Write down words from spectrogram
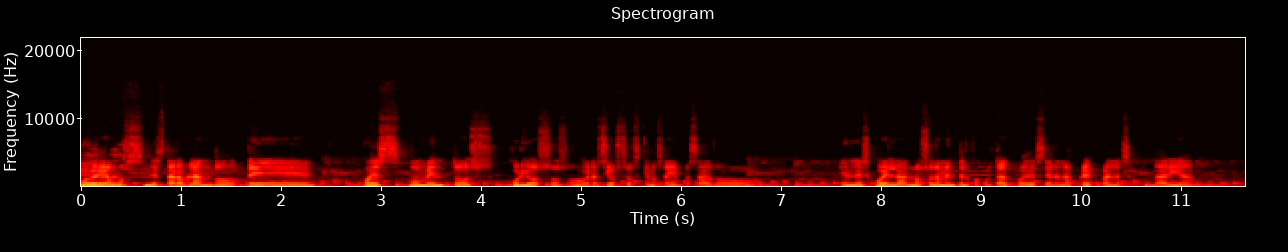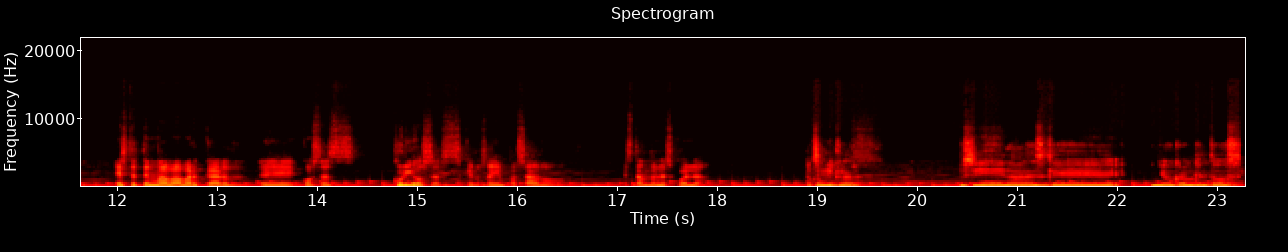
podríamos estar hablando de pues momentos curiosos o graciosos que nos hayan pasado en la escuela, no solamente en la facultad, puede ser en la prepa, en la secundaria. Este tema va a abarcar eh, cosas curiosas que nos hayan pasado estando en la escuela. ¿Tú qué sí, claro. Pues sí, la verdad es que yo creo que todos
